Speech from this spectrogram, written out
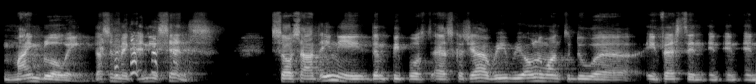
mind blowing. Doesn't make any sense. So saat ini, then people ask us, yeah, we we only want to do uh, invest in in in, in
